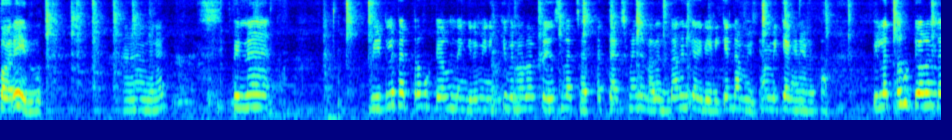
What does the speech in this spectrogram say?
ത്വരയായിരുന്നു. അങ്ങനെ. പിന്നെ വീട്ടിലിപ്പോൾ എത്ര കുട്ടികളുണ്ടെങ്കിലും എനിക്ക് ഇവനോട് ഒരു പേഴ്സണൽ അറ്റാച്ച്മെന്റ് ഉണ്ട്. അതെന്താണെന്ന് എനിക്കറിയില്ല. എനിക്ക് എന്റെ അമ്മ അമ്മയ്ക്ക് അങ്ങനെയാണ് കേട്ടോ. വീട്ടിൽ എത്ര കുട്ടികളുണ്ട്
